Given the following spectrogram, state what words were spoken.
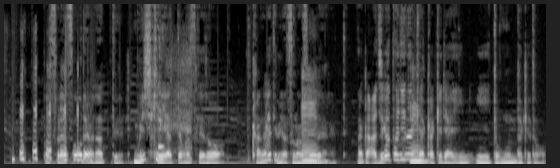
まあそりゃそうだよなって、無意識にやってますけど、考えてみればそりゃそうだよねって。なんか味が足りなきゃかけりゃいい,、いいと思うんだけど、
